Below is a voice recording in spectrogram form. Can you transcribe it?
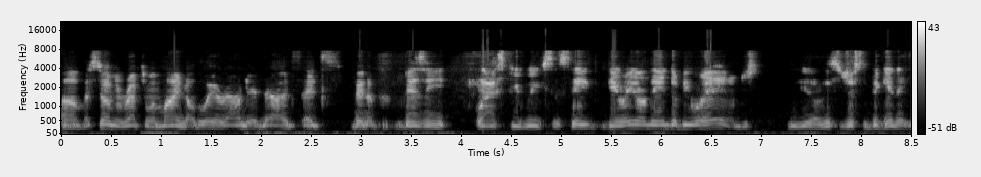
Um, I still haven't wrapped my mind all the way around it. Now it's, it's been a busy last few weeks since debuting on the NWA, and I'm just you know this is just the beginning.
